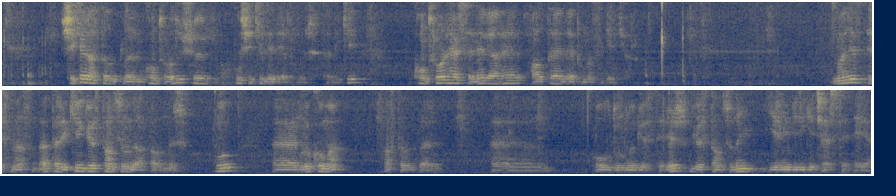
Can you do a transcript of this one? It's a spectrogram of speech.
Şeker hastalıklarının kontrolü şu, bu şekilde de yapılır tabii ki. Kontrol her sene veya her 6 ayda yapılması gerekiyor. Muayene esnasında tabii ki göz tansiyonu da alınır. Bu e, glukoma hastalıkları e, olduğunu gösterir. Göz tansiyonu 21'i geçerse eğer.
